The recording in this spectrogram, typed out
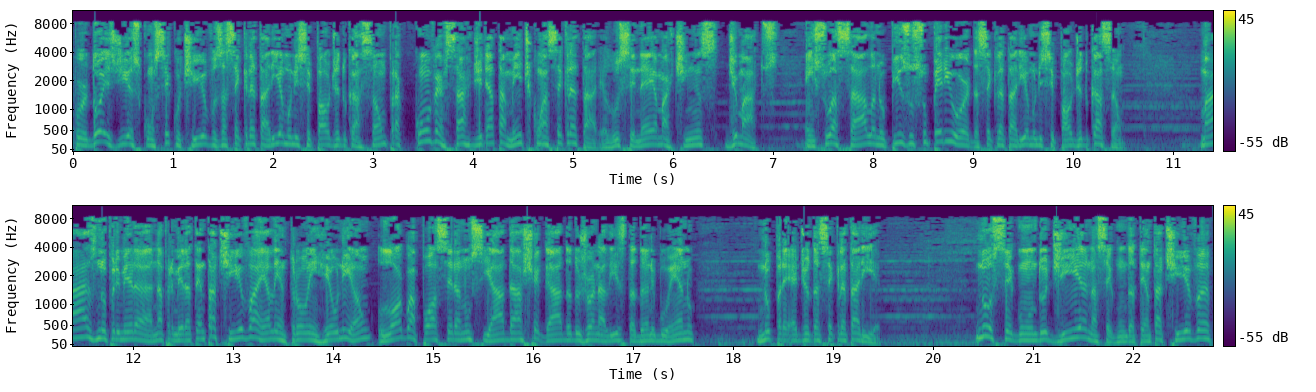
por dois dias consecutivos, a Secretaria Municipal de Educação para conversar diretamente com a secretária, Lucinéia Martins de Matos, em sua sala no piso superior da Secretaria Municipal de Educação. Mas primeira, na primeira tentativa, ela entrou em reunião logo após ser anunciada a chegada do jornalista Dani Bueno no prédio da secretaria. No segundo dia, na segunda tentativa,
